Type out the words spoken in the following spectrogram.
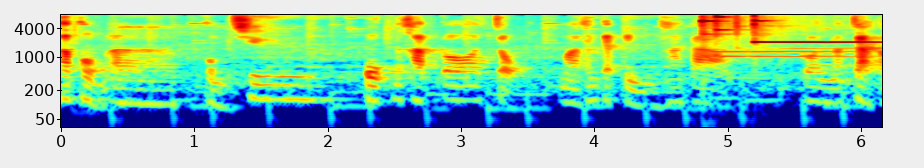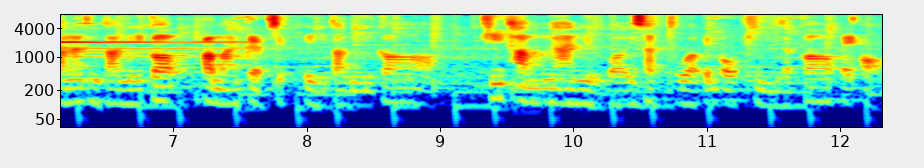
ครับผมผมชื่อปุ๊กนะครับก็จบมาตั้งแต่ปี 59 ก็นับจากตอนนั้นถึงตอนนี้ก็ประมาณเกือบ 10 ปี ตอนนี้ก็ที่ทำงานอยู่บริษัททัวร์เป็น OP แล้วก็ไปออก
